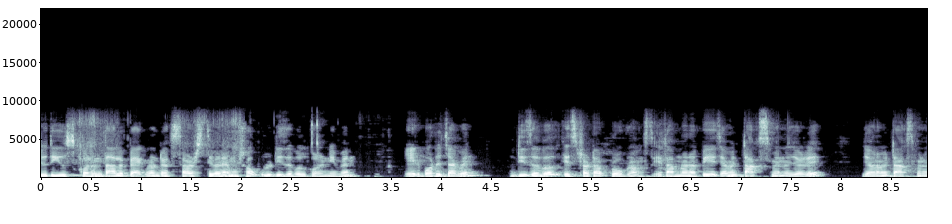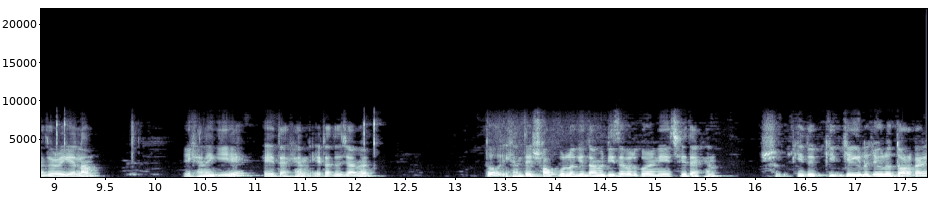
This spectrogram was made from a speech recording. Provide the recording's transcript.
যদি ইউজ করেন, তাহলে ব্যাকগ্রাউন্ড অ্যাপ সার্চ দেবেন এবং সবগুলো ডিসেবল করে নেবেন এরপরে যাবেন ডিসেবল স্টার্টআপ প্রোগ্রামস। এটা আপনারা পেয়ে যাবেন টাস্ক ম্যানেজারে। যেমন আমি টাস্ক ম্যানেজারে গেলাম। এখানে গিয়ে এই দেখেন, এটাতে যাবেন। তো এখান থেকে সবগুলো কিন্তু আমি ডিসেবল করে নিয়েছি, দেখেন। কিন্তু যেগুলো, যেগুলো দরকারি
